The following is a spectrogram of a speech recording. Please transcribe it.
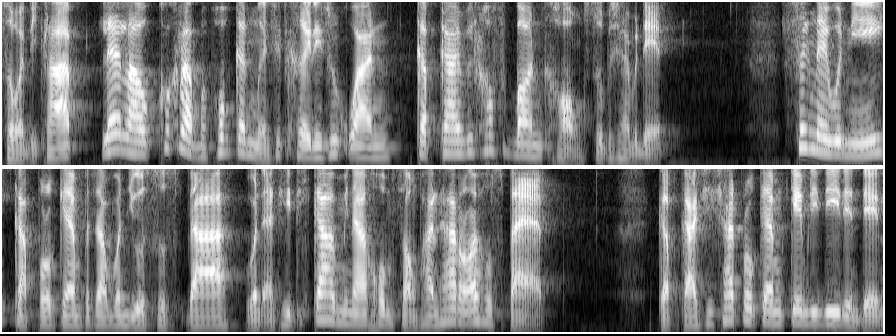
สวัสดีครับ และเราก็กลับมาพบกันเหมือนเช่นเคยในทุกวัน กับการวิเคราะห์ฟุตบอลของสุภาชัยประเดชซึ่งในวันนี้กับโปรแกรมประจำวันหยุดสุดสัปดาห์วันอาทิตย์ที่ 9 มีนาคม 2568 กับการชี้ชัดโปรแกรมเกมดีๆ เด่น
